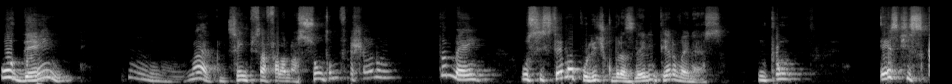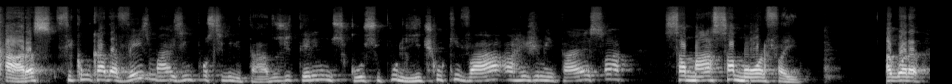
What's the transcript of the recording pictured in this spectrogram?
O DEM, hum, não é, sem precisar falar no assunto, vamos fechando também. O sistema político brasileiro inteiro vai nessa. Então, estes caras ficam cada vez mais impossibilitados de terem um discurso político que vá arregimentar essa, essa massa amorfa aí. Agora,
